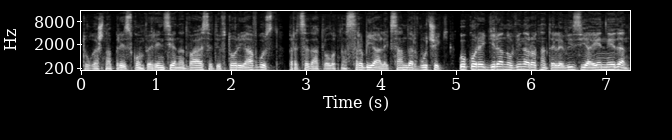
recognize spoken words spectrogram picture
Тогаш на пресконференција на 22 август, председателот на Србија Александар Вучик го коригира новинарот на телевизија N1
